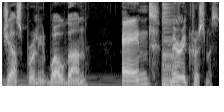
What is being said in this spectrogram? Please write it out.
Just brilliant. Well done. And Merry Christmas.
